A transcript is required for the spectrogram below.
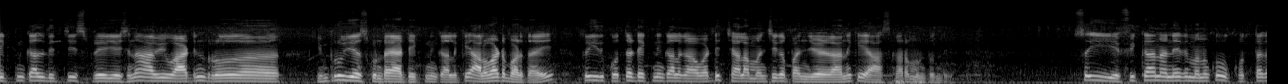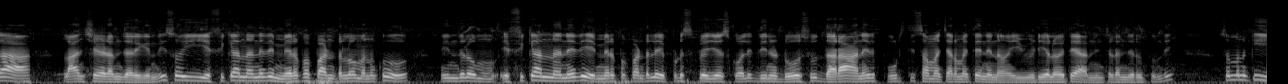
టెక్నికల్ తెచ్చి స్ప్రే చేసినా అవి వాటిని రో ఇంప్రూవ్ చేసుకుంటాయి ఆ టెక్నికల్కి అలవాటు పడతాయి. సో ఇది కొత్త టెక్నికల్ కాబట్టి చాలా మంచిగా పనిచేయడానికి ఆస్కారం ఉంటుంది. సో ఈ ఎఫికాన్ అనేది మనకు కొత్తగా లాంచ్ చేయడం జరిగింది. సో ఈ ఎఫికాన్ అనేది మిరప పంటలో మనకు ఇందులో ఎఫికాన్ అనేది మిరప పంటలో ఎప్పుడు స్ప్రే చేసుకోవాలి దీని డోసు ధర అనేది పూర్తి సమాచారం అయితే నేను ఈ వీడియోలో అయితే అందించడం జరుగుతుంది. సో మనకి ఈ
